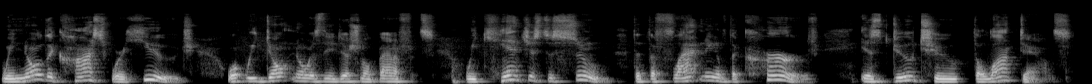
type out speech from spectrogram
We know the costs were huge. What we don't know is the additional benefits. We can't just assume that the flattening of the curve is due to the lockdowns.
